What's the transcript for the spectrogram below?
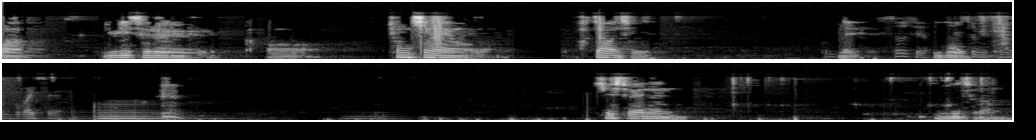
정수와 유리수를 어, 총칭하여 확장한 수. 네. 써주세요. 이거- 실수 밑에는 뭐가 있어요? 실수에는 유리수랑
